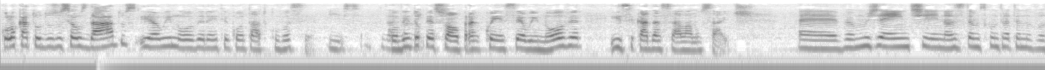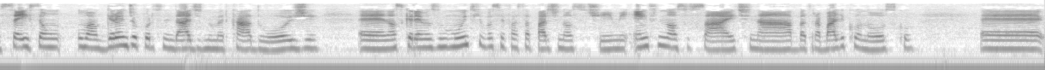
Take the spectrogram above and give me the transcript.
colocar todos os seus dados e a Inover entra em contato com você. Isso. Convido o exatamente. pessoal para conhecer o Inover e se cadastrar lá no site. É, vamos, gente. Nós estamos contratando vocês. São uma grande oportunidade no mercado hoje. É, nós queremos muito que você faça parte do nosso time. Entre no nosso site, na aba Trabalhe Conosco. É,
